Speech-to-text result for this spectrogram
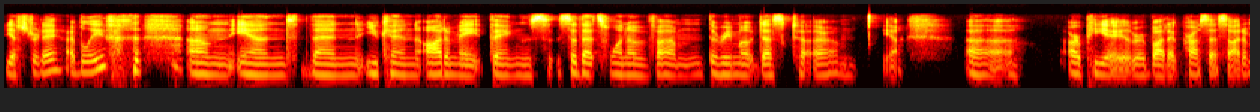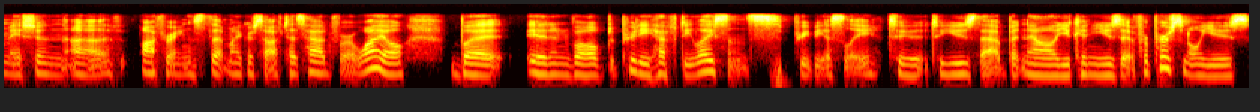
yesterday, I believe. um, and then you can automate things. So that's one of um, the remote desktop, um, yeah, uh, RPA, robotic process automation uh, offerings that Microsoft has had for a while, but it involved a pretty hefty license previously to to use that but now you can use it for personal use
